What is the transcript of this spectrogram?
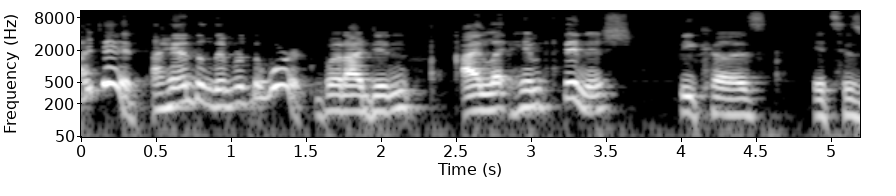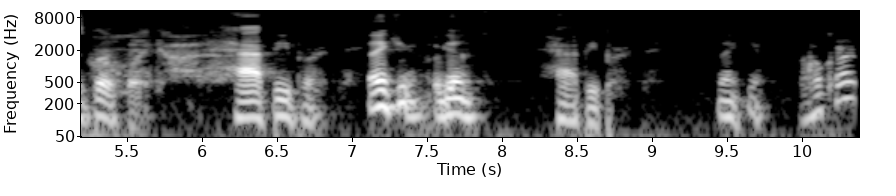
I did. I hand delivered the work, but I didn't. I let him finish because it's his Oh birthday. Happy birthday. Thank you again. Happy birthday. Thank you. Okay.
